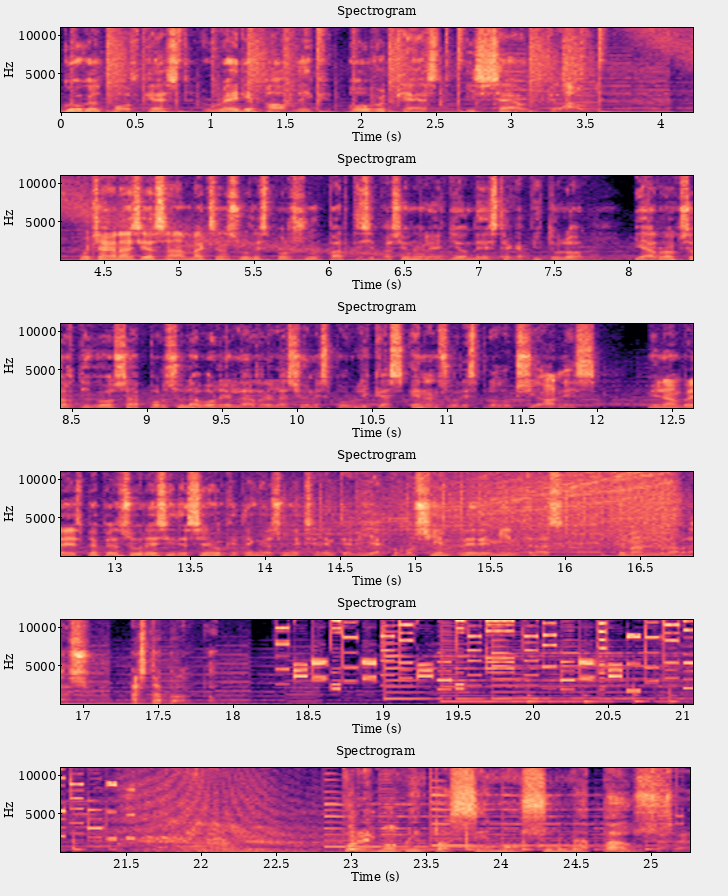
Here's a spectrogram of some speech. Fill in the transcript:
Google Podcast, Radio Public, Overcast y SoundCloud. Muchas gracias a Max Ansures por su participación en el guion de este capítulo y a Rox Ortigosa por su labor en las relaciones públicas en Ansures Producciones. Mi nombre es Pepe Ansures y deseo que tengas un excelente día. Como siempre, de mientras, te mando un abrazo. Hasta pronto. Por el momento hacemos una pausa.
